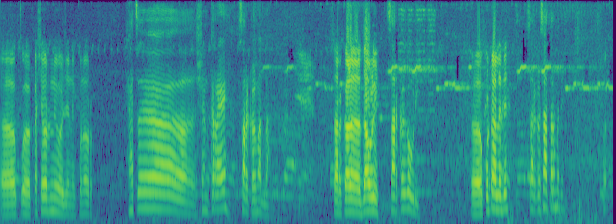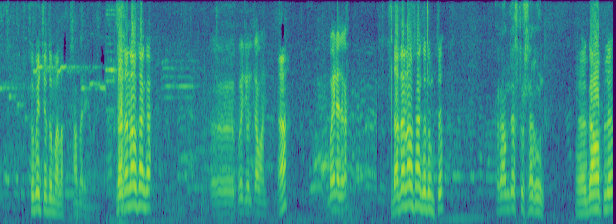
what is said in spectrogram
अं, क- कशावर नियोजन आहे? कुणावर? ह्याचं शंकर आहे सारकळ मधला सारकाळ जावळी. सारकळ गौडी. अं, कुठं आलं ते? सारकळ सातारमध्ये. शुभेच्छा तुम्हाला. हा बरे हा बरे दादा नाव सांगा. प्रज्वल चव्हाण. हा? बैलाचं का? दादा नाव सांगा तुमचं. रामदास कृष्णागौंड अं, गाव आपलं?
